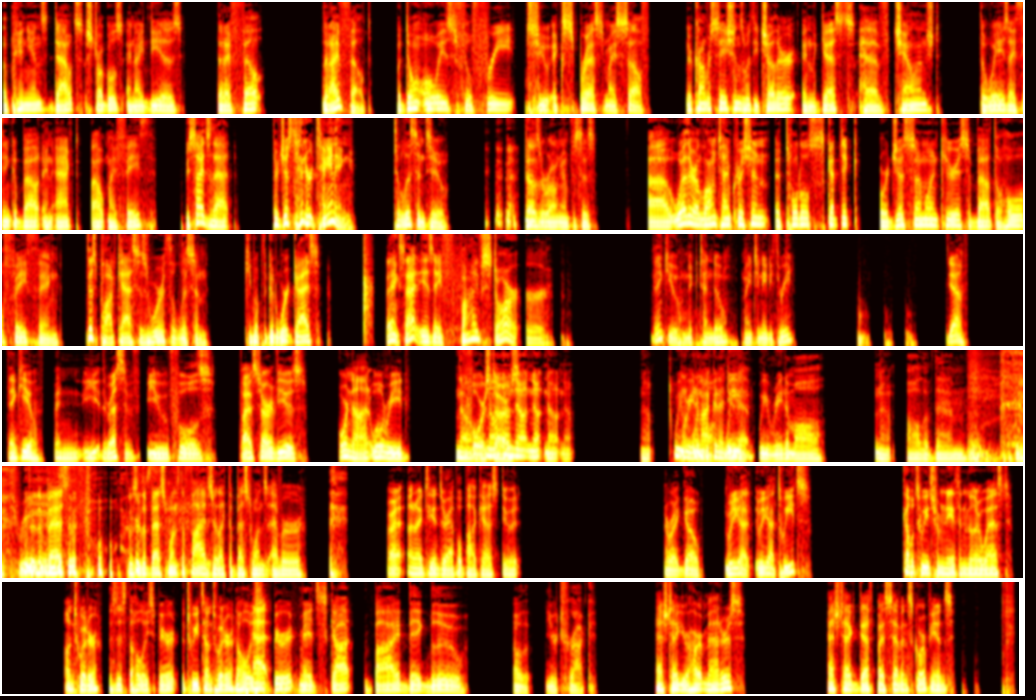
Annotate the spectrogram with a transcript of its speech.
opinions, doubts, struggles, and ideas that I felt, that I've felt, but don't always feel free to express myself. Their conversations with each other and the guests have challenged the ways I think about and act out my faith. Besides that, they're just entertaining to listen to. that was the wrong emphasis. Uh, whether a longtime Christian, a total skeptic, or just someone curious about the whole faith thing, this podcast is worth a listen. Keep up the good work, guys. Thanks. That is a five star. Thank you, Nintendo, 1983. Yeah. Thank you. And you, the rest of you fools, five star reviews or not, we'll read. No, Four no, oh, stars. No, no, no, no, no. We We're- read we're them not gonna do we, that. We read them all, No. All of them. The three. They're the best. the. Those are the best ones. The fives are like the best ones ever. All right. On iTunes or Apple Podcasts, do it. All right, go. What do you got? We got tweets. couple tweets from Nathan Miller West on Twitter. Is this the Holy Spirit? The tweets on Twitter. The Holy At- Spirit made Scott buy Big Blue. Oh, your truck. Hashtag your heart matters. Hashtag death by seven scorpions.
